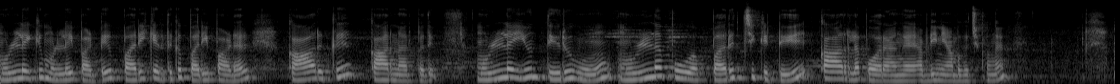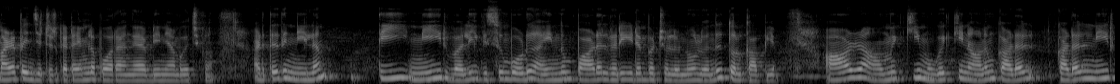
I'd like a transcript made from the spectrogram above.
முல்லைக்கு முல்லைப்பாட்டு பறிக்கிறதுக்கு பறிப்பாடல் காருக்கு கார் நாற்பது. முல்லையும் திருவும் முல்லைப்பூவை பறிச்சுக்கிட்டு காரில் போகிறாங்க அப்படின்னு ஞாபகம் வச்சுக்கோங்க. மழை பெஞ்சிட்டு இருக்க டைமில் போகிறாங்க அப்படின்னு ஞாபகம் வச்சுக்கலாம். அடுத்தது நிலம் தீ நீர் வழி விசும்போடு ஐந்தும் பாடல் வரி இடம்பெற்றுள்ள நூல் வந்து தொல்காப்பியம். ஆழ அமுக்கி முகக்கினாலும் கடல் கடல் நீர்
